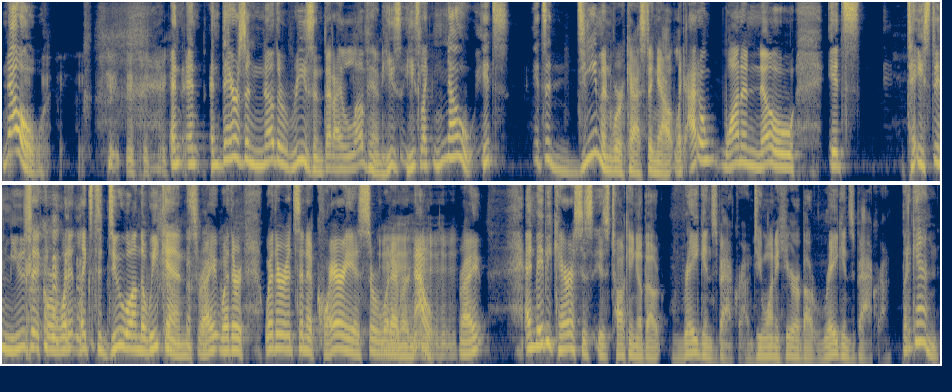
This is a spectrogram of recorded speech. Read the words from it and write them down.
No. And and and there's another reason that I love him. He's he's like, no, it's it's a demon we're casting out. Like I don't want to know its taste in music or what it likes to do on the weekends, right? Whether whether it's an Aquarius or whatever. Now, mm. right? And maybe Karras is, is talking about Regan's background. Do you want to hear about Regan's background? But again,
